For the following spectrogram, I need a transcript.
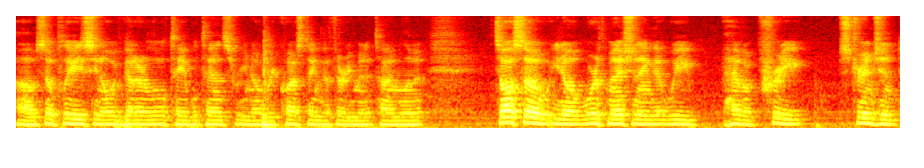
Um, so please, you know, we've got our little table tents, you know, requesting the 30 minute time limit. It's also, you know, worth mentioning that we have a pretty stringent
